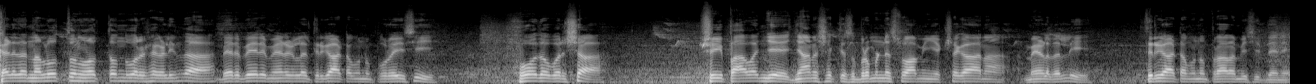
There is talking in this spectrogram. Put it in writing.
ಕಳೆದ ನಲವತ್ತು, ನಲವತ್ತೊಂದು ವರ್ಷಗಳಿಂದ ಬೇರೆ ಬೇರೆ ಮೇಳಗಳಲ್ಲಿ ತಿರುಗಾಟವನ್ನು ಪೂರೈಸಿ ಹೋದ ವರ್ಷ ಶ್ರೀ ಪಾವಂಜೆ ಜ್ಞಾನಶಕ್ತಿ ಸುಬ್ರಹ್ಮಣ್ಯ ಸ್ವಾಮಿ ಯಕ್ಷಗಾನ ಮೇಳದಲ್ಲಿ ತಿರುಗಾಟವನ್ನು ಪ್ರಾರಂಭಿಸಿದ್ದೇನೆ.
